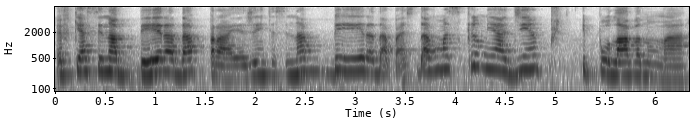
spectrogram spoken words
Eu fiquei assim na beira da praia, gente, assim na beira da praia. Dava umas caminhadinhas e pulava no mar.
